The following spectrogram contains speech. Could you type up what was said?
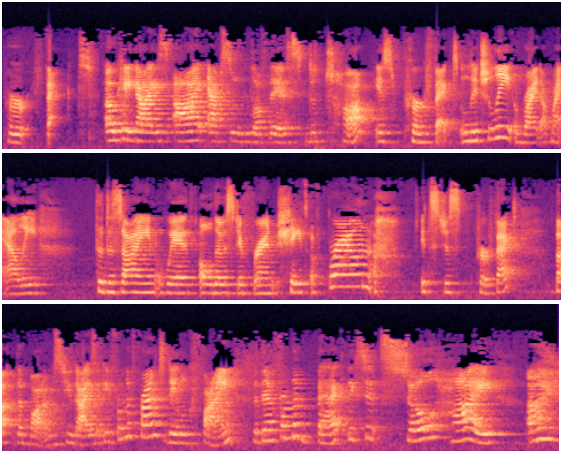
Perfect. Okay guys, I absolutely love this. The top is perfect. Literally right up my alley. The design with all those different shades of brown, it's just perfect but the bottoms, you guys. Okay, from the front, they look fine, but then from the back, they sit so high. I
